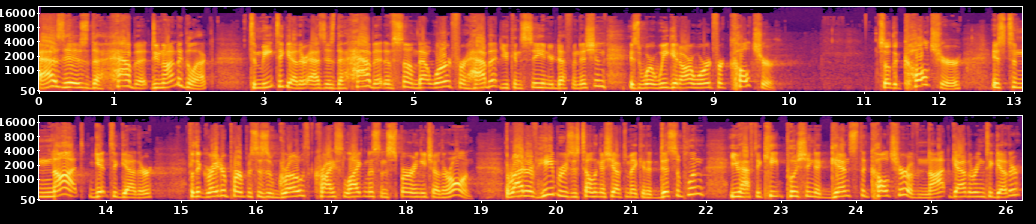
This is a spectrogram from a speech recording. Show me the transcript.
As is the habit, do not neglect to meet together, as is the habit of some. That word for habit, you can see in your definition, is where we get our word for culture. So the culture is to not get together for the greater purposes of growth, Christ likeness, and spurring each other on. The writer of Hebrews is telling us you have to make it a discipline. You have to keep pushing against the culture of not gathering together.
